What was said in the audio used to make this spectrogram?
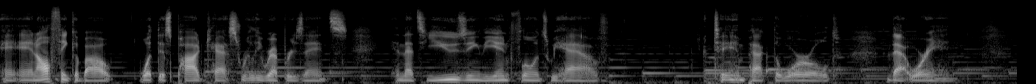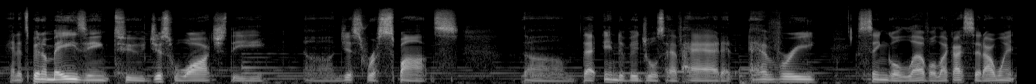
and, and I'll think about what this podcast really represents, and that's using the influence we have to impact the world that we're in. And it's been amazing to just watch the uh, just response um, that individuals have had at every single level. Like I said, I went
